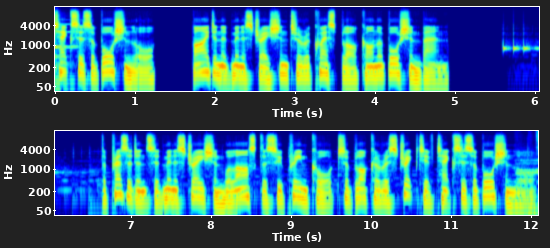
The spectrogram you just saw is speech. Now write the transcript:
Texas abortion law. Biden administration to request block on abortion ban. The President's administration will ask the Supreme Court to block a restrictive Texas abortion law.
